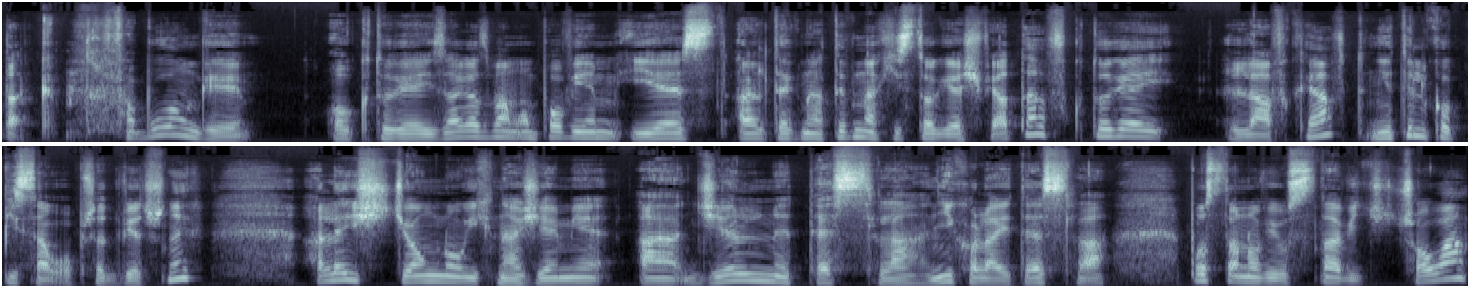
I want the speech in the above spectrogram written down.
Tak, fabułą gry, o której zaraz wam opowiem, jest alternatywna historia świata, w której Lovecraft nie tylko pisał o przedwiecznych, ale i ściągnął ich na ziemię, a dzielny Tesla, Nikolaj Tesla, postanowił stawić czoła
